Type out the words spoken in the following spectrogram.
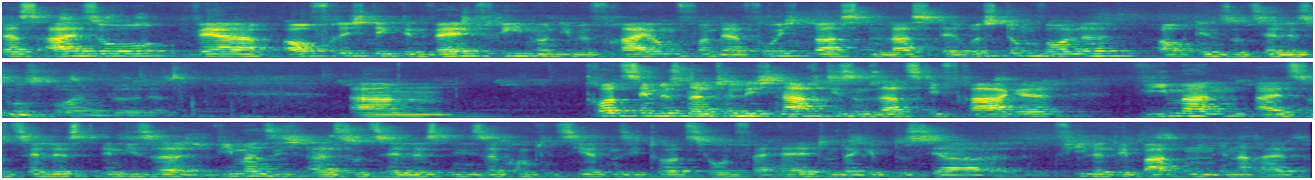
Dass also, wer aufrichtig den Weltfrieden und die Befreiung von der furchtbarsten Last der Rüstung wolle, auch den Sozialismus wollen würde. Ähm, trotzdem ist natürlich nach diesem Satz die Frage, wie man als Sozialist in dieser, wie man sich als Sozialist in dieser komplizierten Situation verhält. Und da gibt es ja viele Debatten innerhalb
